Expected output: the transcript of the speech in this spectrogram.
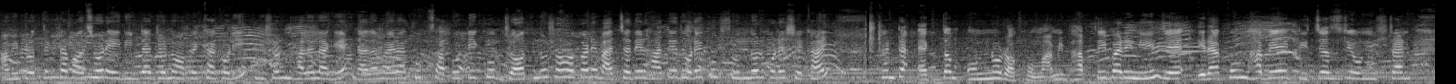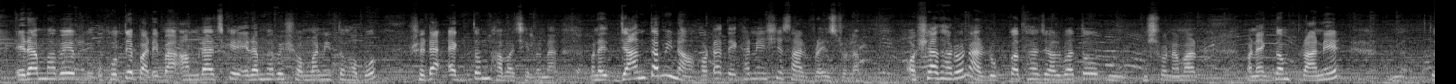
আমি প্রত্যেকটা বছর এই দিনটার জন্য অপেক্ষা করি। ভীষণ ভালো লাগে। দাদা ভাইরা খুব সাপোর্টিভ খুব যত্ন সহকারে বাচ্চাদের হাতে ধরে খুব সুন্দর করে শেখায়। অনুষ্ঠানটা একদম অন্য রকম। আমি ভাবতেই পারিনি যে এরকমভাবে টিচার্স ডে অনুষ্ঠান এরমভাবে হতে পারে বা আমরা আজকে এরমভাবে সম্মানিত হব। সেটা একদম ভাবা ছিল না। মানে জানতামই না হঠাৎ এখানে এসে সারপ্রাইজ হলাম। অসাধারণ আর রূপকথা জলবা তো ভীষণ আমার মানে একদম প্রাণের। তো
